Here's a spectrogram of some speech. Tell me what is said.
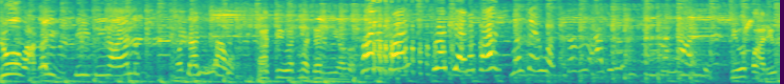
જો વાગઈ પી પી ના આયા ને તો મજા નહીં આવો. સાચી વાત મજા નહીં આવે. ખાન ખાન પૂરા ચેનો કાન મન તો એવું હતું આજુ પણ ના આવશે જીવો પાડ્યું.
